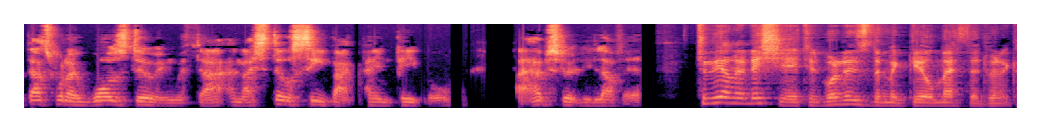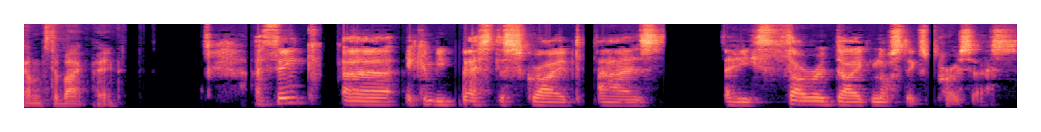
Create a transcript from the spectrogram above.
that's what I was doing with that. And I still see back pain people. I absolutely love it. To the uninitiated, what is the McGill method when it comes to back pain? I think uh, it can be best described as a thorough diagnostics process.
